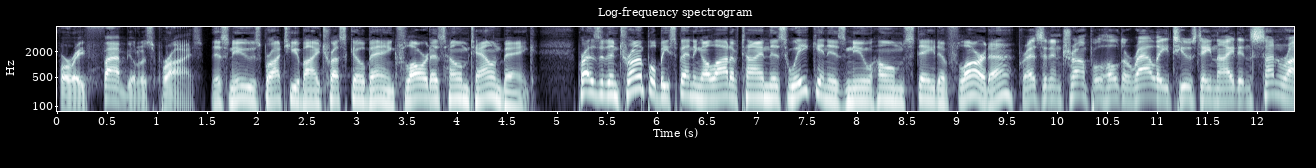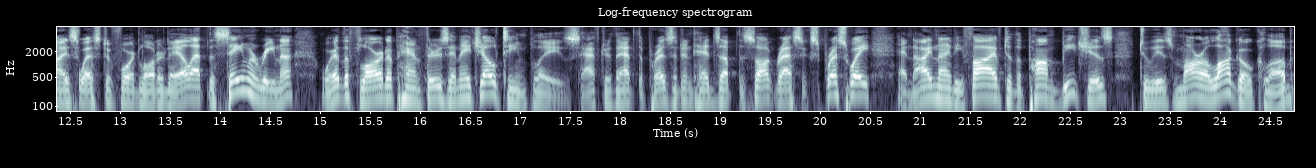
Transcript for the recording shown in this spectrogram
for a fabulous prize. This news brought to you by Trustco Bank, Florida's hometown bank. President Trump will be spending a lot of time this week in his new home state of Florida. President Trump will hold a rally Tuesday night in Sunrise, west of Fort Lauderdale, at the same arena where the Florida Panthers NHL team plays. After that, the president heads up the Sawgrass Expressway and I 95 to the Palm Beaches to his Mar a Lago club.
